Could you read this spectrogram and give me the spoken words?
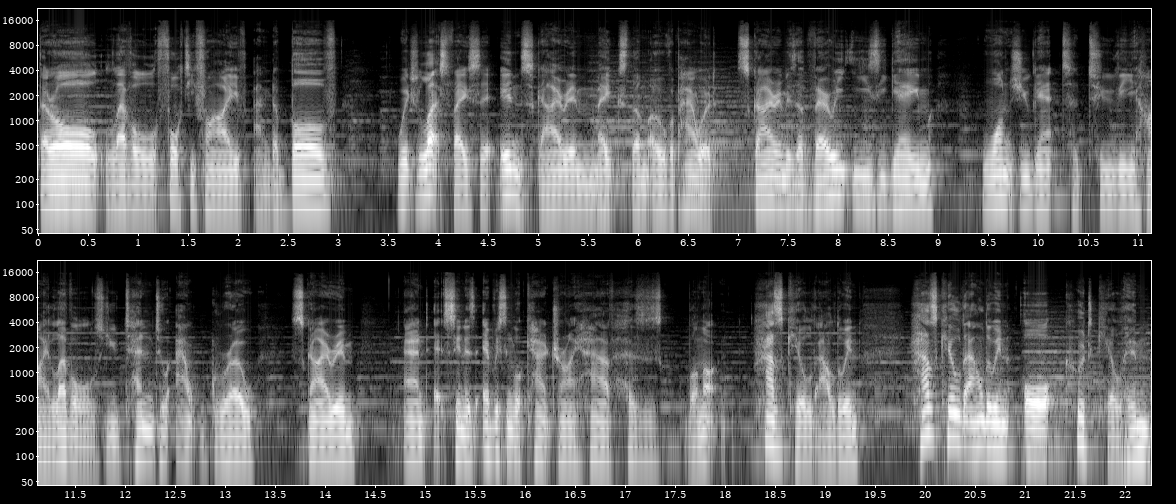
They're all level 45 and above, which let's face it, in Skyrim makes them overpowered. Skyrim is a very easy game once you get to, the high levels. You tend to outgrow Skyrim, and seeing as every single character I have has, well not, has killed Alduin, has killed Alduin or could kill him,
